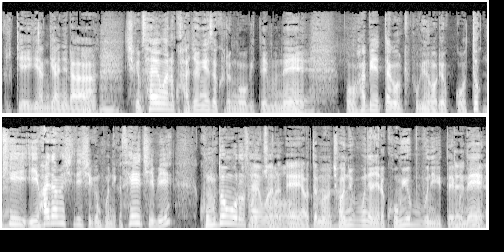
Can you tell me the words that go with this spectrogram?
그렇게 얘기한 게 아니라 음, 음. 지금 사용하는 과정에서 그런 거기 때문에 예. 뭐 합의했다고 이렇게 보기는 어렵고 특히 이 화장실이 지금 보니까 새 집이 공동으로 네. 그렇죠. 사용하는 예, 어떤 면 네. 전유 부분이 아니라 공유 부분이기 때문에 네네.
